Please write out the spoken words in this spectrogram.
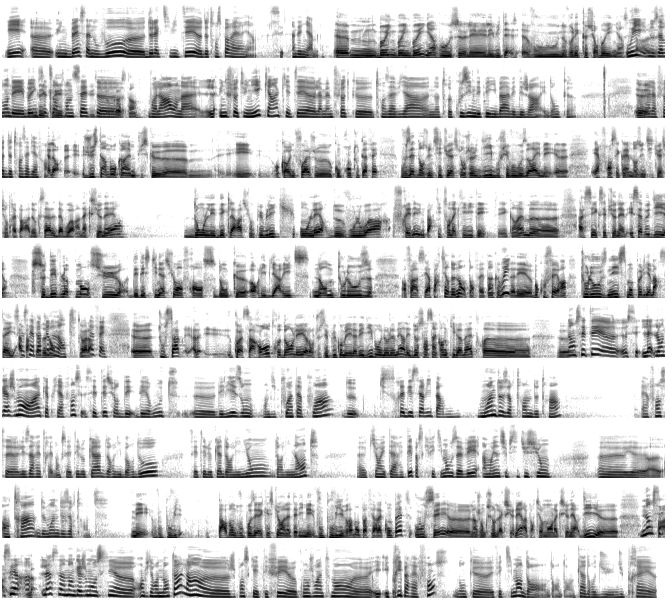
et une baisse à nouveau de l'activité de transport aérien c'est indéniable. Euh, Boeing, Boeing, Boeing, hein, vous, les, les 8, euh, vous ne volez que sur Boeing. Hein, oui, nous avons des Boeing 737. Euh, hein. Voilà, on a une flotte unique qui était la même flotte que Transavia, notre cousine des Pays-Bas avait déjà. Et donc. On a la flotte de Transavia France. Alors, juste un mot quand même, puisque, et encore une fois, je comprends tout à fait, vous êtes dans une situation, je le dis, bouchez-vous vos oreilles, mais Air France est quand même dans une situation très paradoxale d'avoir un actionnaire dont les déclarations publiques ont l'air de vouloir freiner une partie de son activité. C'est quand même euh, assez exceptionnel. Et ça veut dire ce développement sur des destinations en France, donc euh, Orly-Biarritz, Nantes, Toulouse. Enfin, c'est à partir de Nantes en fait hein, que vous allez euh, beaucoup faire. Hein. Toulouse, Nice, Montpellier, Marseille. à, partir de Nantes. Tout à fait. tout ça, quoi, ça rentre dans les. Alors, je ne sais plus combien il avait dit, Bruno Le Maire, les 250 km. Euh, non, c'était euh, l'engagement hein, qu'a pris Air France, c'était sur des, routes, euh, des liaisons, on dit point à point, de, qui seraient desservies par moins de 2h30 de train. Air France les arrêterait. Donc ça a été le cas d'Orly-Bordeaux, ça a été le cas d'Orly-Lyon, d'Orly-Nantes, qui ont été arrêtés parce qu'effectivement, vous avez un moyen de substitution en train de moins de 2h30. Mais vous pouviez, pardon de vous poser la question à Nathalie, mais vous pouviez vraiment pas faire la compète ou c'est euh, l'injonction de l'actionnaire? À partir du moment où l'actionnaire dit. Euh, non, là c'est un engagement aussi euh, environnemental, hein, je pense, qui a été fait conjointement et, pris par Air France. Donc effectivement, dans, le cadre du, prêt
